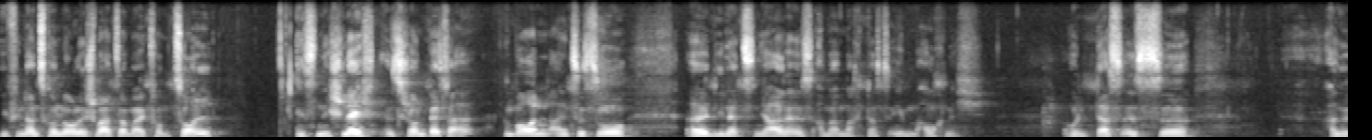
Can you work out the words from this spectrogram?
Die Finanzkontrolle Schwarzarbeit vom Zoll ist nicht schlecht, ist schon besser geworden, als es so äh, die letzten Jahre ist, aber macht das eben auch nicht. Und das ist, äh, also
